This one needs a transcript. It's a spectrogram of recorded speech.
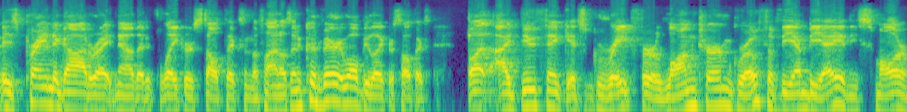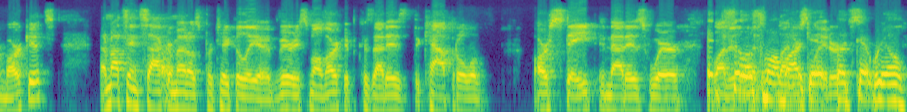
is praying to God right now that it's Lakers Celtics in the finals. And it could very well be Lakers Celtics. But I do think it's great for long term growth of the NBA in these smaller markets. I'm not saying Sacramento is particularly a very small market because that is the capital of our state, and that is where a lot It's still of a small market. legislators. Let's get real.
